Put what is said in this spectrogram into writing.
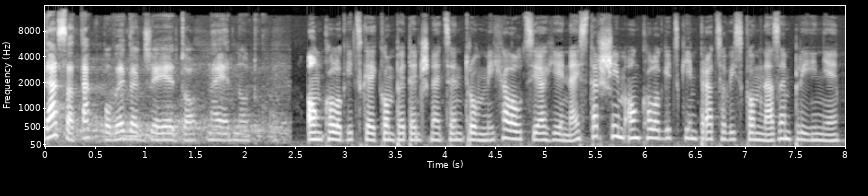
Dá sa tak povedať, že je to na jednotku. Onkologické kompetenčné centrum v Michalovciach je najstarším onkologickým pracoviskom na Zemplíne.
